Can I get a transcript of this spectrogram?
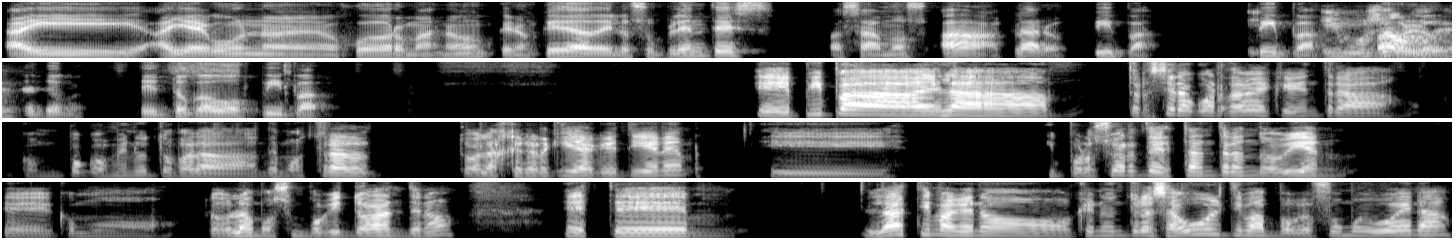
¿Hay, hay algún eh, jugador más, ¿no? Que nos queda de los suplentes, pasamos. Ah, claro, Pipa, Pipa. y Pablo, te, toca- te toca a vos, Pipa. Eh, Pipa es la tercera o cuarta vez que entra con pocos minutos para demostrar toda la jerarquía que tiene y, y por suerte está entrando bien, eh, como lo hablamos un poquito antes, ¿no? Este, lástima que no, que no entró esa última porque fue muy buena.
